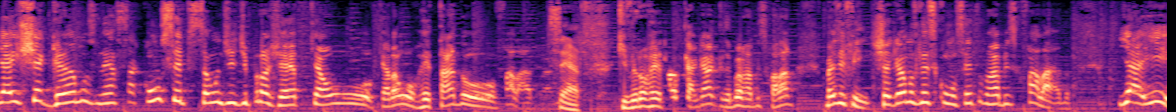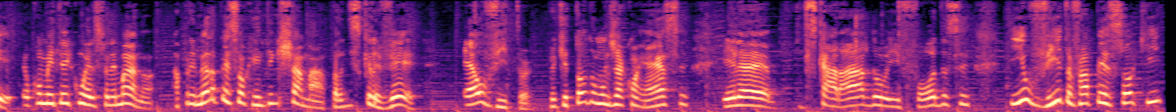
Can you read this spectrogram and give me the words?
E aí chegamos nessa concepção de, de projeto que é o. que era o retardo falado. né? Certo. que virou retrato cagado, que depois o Rabisco falado. Mas enfim, chegamos nesse conceito do Rabisco falado. E aí, eu comentei com eles, falei, mano, a primeira pessoa que a gente tem que chamar pra descrever é o Vitor. Porque todo mundo já conhece, ele é descarado e foda-se. E o Vitor foi a pessoa que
